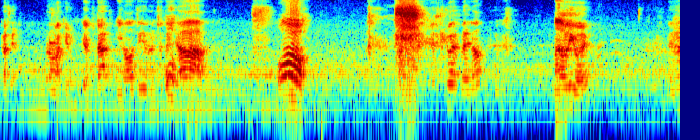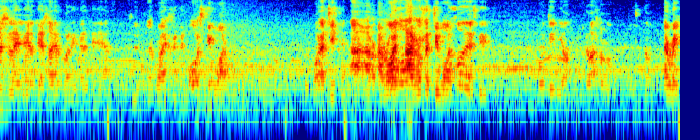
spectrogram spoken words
Gracias. Pero no la quiero. Quiero estar Y no, tío, no chutes Oh. ya. ¡Oh! Es ¿no? Me ha dolido, ¿eh? Eso es una inercia, ¿sabes? Por inercia ya. ¡Oh, Stewart! ¿Cuál es el chiste? Ah, ar- arroz, Ojo- arroz Stewart. Ojo de decir. Coutinho, ¿lo vas o no? Terry.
